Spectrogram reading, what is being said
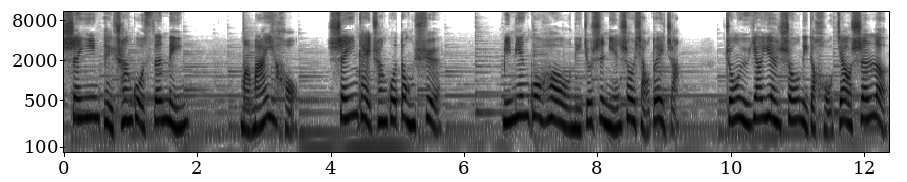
声音可以穿过森林，妈妈一吼，声音可以穿过洞穴。明天过后，你就是年兽小队长，终于要验收你的吼叫声了。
